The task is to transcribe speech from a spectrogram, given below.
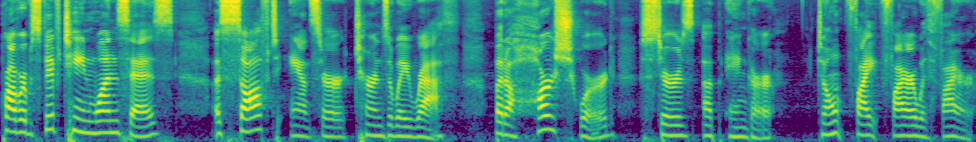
Proverbs 15:1 says, a soft answer turns away wrath, but a harsh word stirs up anger. Don't fight fire with fire.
